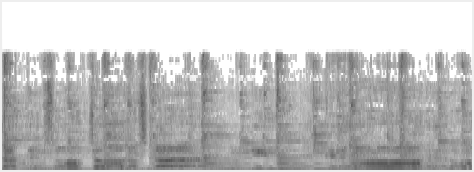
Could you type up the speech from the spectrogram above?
가끔 속절없이 날 울린 그 노래로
